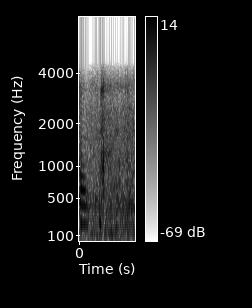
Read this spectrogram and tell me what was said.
falsa.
